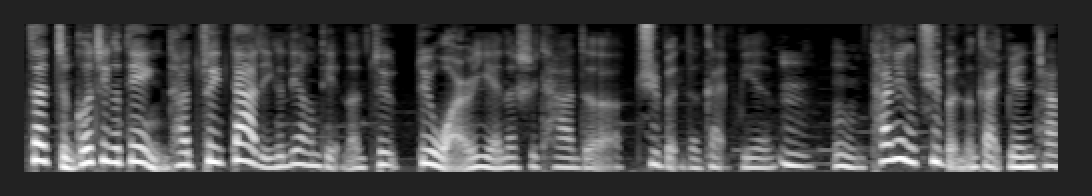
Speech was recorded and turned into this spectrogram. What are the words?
在整个这个电影，它最大的一个亮点呢，最对我而言呢，是它的剧本的改编。嗯嗯，它这个剧本的改编，它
